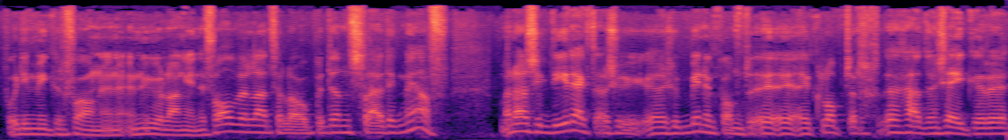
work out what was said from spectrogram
voor die microfoon een, uur lang in de val wil laten lopen, dan sluit ik mij af. Maar als ik direct, als u, als u binnenkomt, klopt er, er gaat een zekere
